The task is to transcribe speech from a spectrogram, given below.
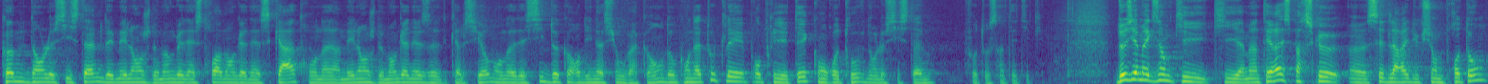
comme dans le système des mélanges de manganèse 3, manganèse 4, on a un mélange de manganèse et de calcium, on a des sites de coordination vacants, donc on a toutes les propriétés qu'on retrouve dans le système photosynthétique. Deuxième exemple qui, m'intéresse parce que c'est de la réduction de protons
